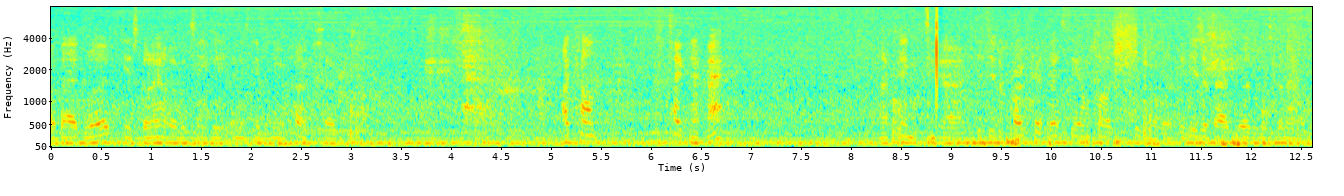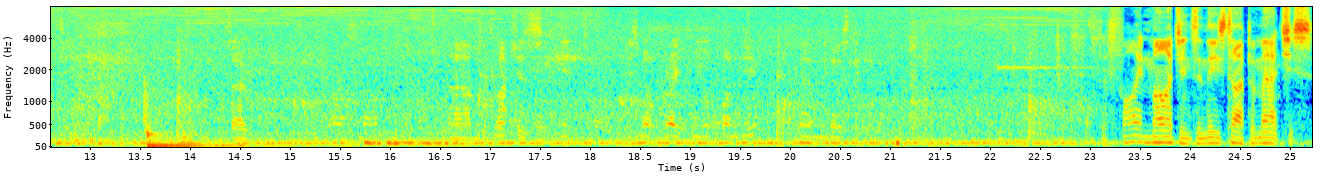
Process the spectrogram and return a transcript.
a bad word. It's gone out over TV and it's giving you a code. So I can't take that back. I think uh, is it appropriate? That's the umpire's decision. It is a bad word and it's gone out. So um, as much as it is not great from your point of view, then we've got to stick with it. The fine margins in these type of matches.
